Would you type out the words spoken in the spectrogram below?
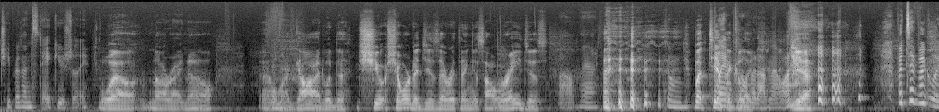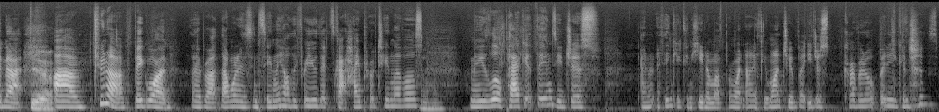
cheaper than steak usually. Well, not right now. Oh my God, with the shor- shortages, everything, it's outrageous. Well, yeah. But typically, COVID on that one. yeah, but typically not. Yeah. Um, tuna, big one that I brought. That one is insanely healthy for you. That's got high protein levels. Mm-hmm. I mean, these little packet things, you just, I, don't, I think you can heat them up or whatnot if you want to, but you just carve it open and you can just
